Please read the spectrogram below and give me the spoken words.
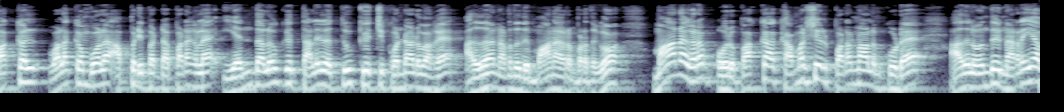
மக்கள் வழக்கம் போல் அப்படிப்பட்ட படங்களை எந்த அளவுக்கு தலையில் தூக்கி வச்சு கொண்டாடுவாங்க அதுதான் நடந்தது மாநகரம் படத்துக்கும். மாநகரம் ஒரு பக்கா கமர்ஷியல் படம்னாலும் கூட அதில் வந்து நிறையா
